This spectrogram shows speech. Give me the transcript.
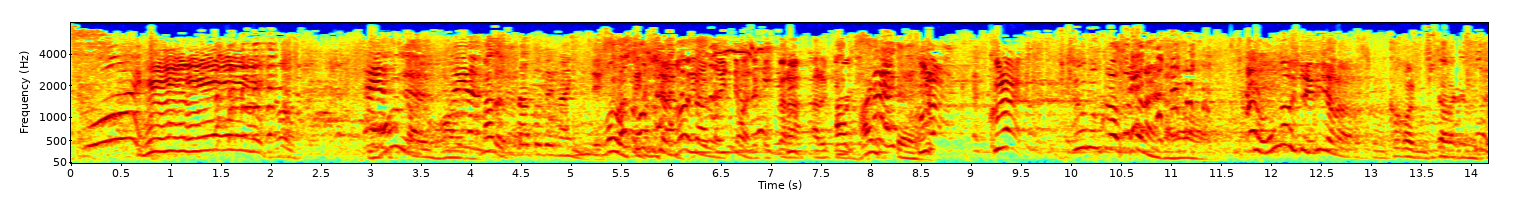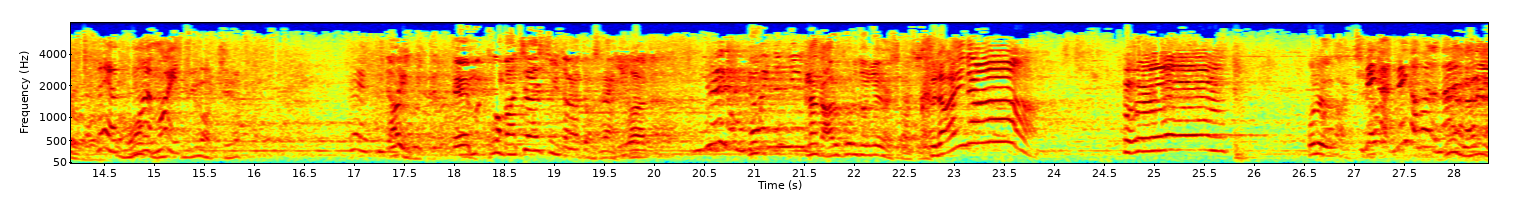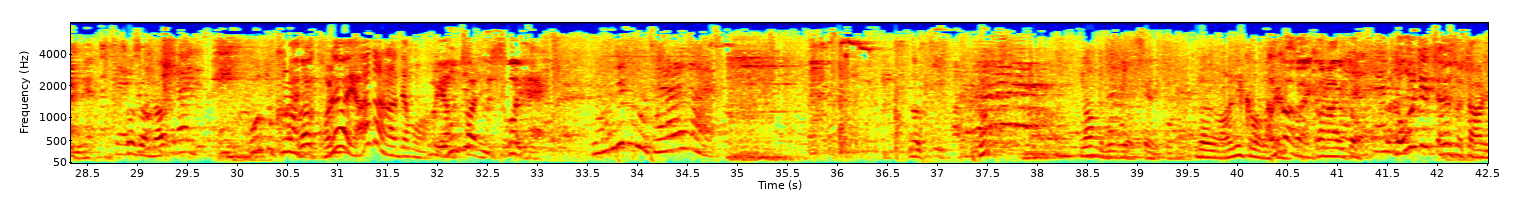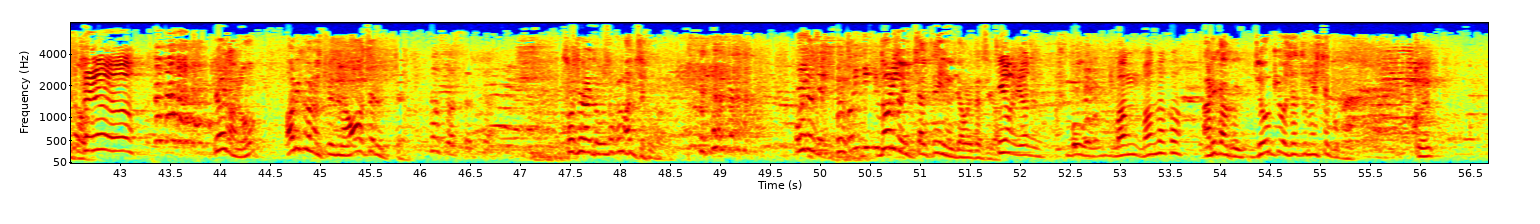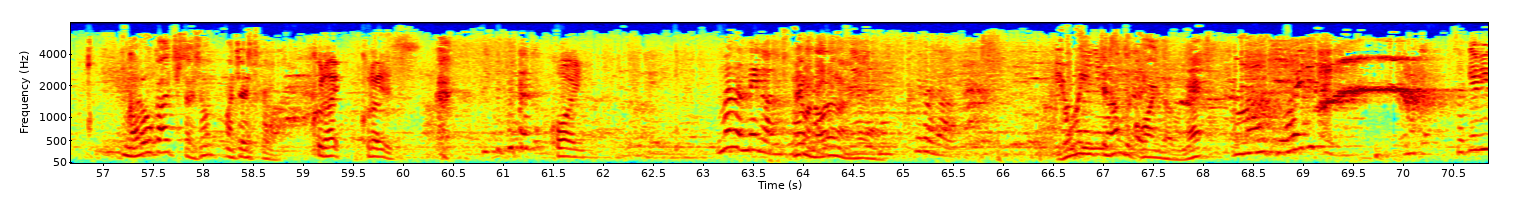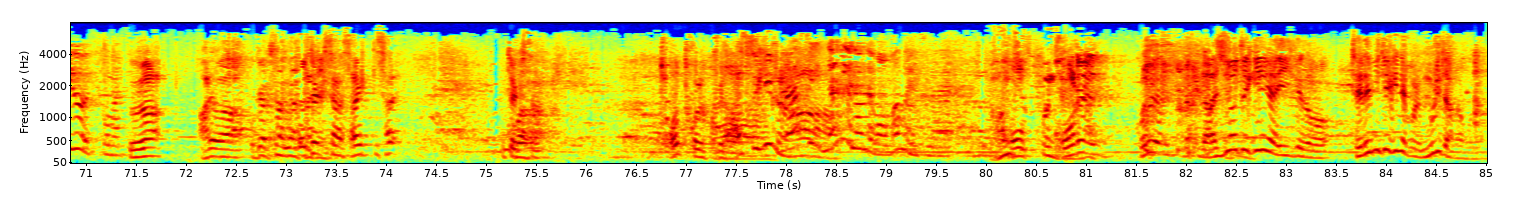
なんだよ、まだスタートでないんで。まだスタートじゃないよ。スタート行ってまでここから歩きあ、ます入って。暗い。暗い。普通のクラスじゃないかよ。女の人いるじゃないですか係の人。だらけの人。早く。前前今ってえー、ここ待合室みたいになってますね。もうなんかアルコールの匂いがしますね。暗いなこれ目が目がまだ慣れないね。そうそうな暗いですね本当暗い。わこれは嫌だなでもやっぱり40分すごいね。40分も耐えられないなんで僕が先頭だから有川が有川が行かないと。置いてっちゃうよ、そしたら有川。嫌なの有川のスピードに合わせるって。そうそうそうそうそうしないと遅くなっちゃうから。俺たち、どんどん行っちゃっていいのじゃあ俺たちが。いやいや僕真ん真ん中有川君、状況を説明して、ここ。これ今、廊下入ってきたでしょ？待合室から。暗い暗いです。怖い。まだ目が目が慣れないね。真っ暗だ病院ってなんで怖いんだろうね。ああ怖いです。よねなんか叫び声聞こえます。うわ。あれはお客さんが。お客さん最近さお客さん。ちょっとこれ暗すぎるな。何が何だか分かんないですね。30分じゃんこれこれラジオ的にはいいけどテレビ的にはこれ無理だなこれ。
